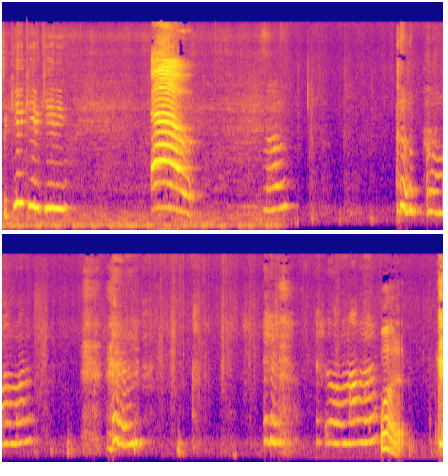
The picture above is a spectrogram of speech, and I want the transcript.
It's a kitty, kitty, kitty. Ow! Mom. oh, Mama. oh, Mama. What?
